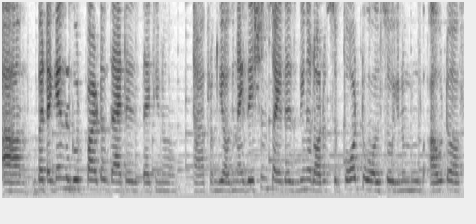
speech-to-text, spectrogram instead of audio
um, but again, the good part of that is that you know, uh, from the organization side, there's been a lot of support to also you know move out of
